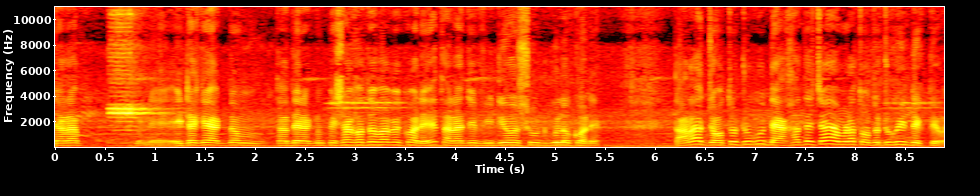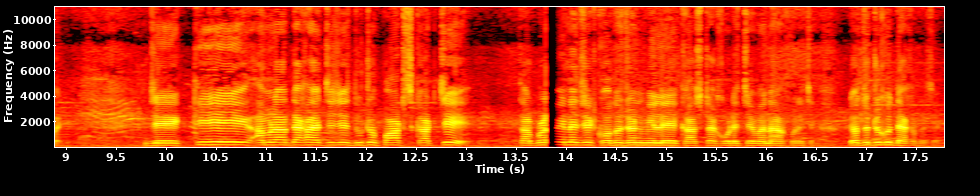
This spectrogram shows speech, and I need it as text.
যারা মানে এটাকে একদম তাদের একদম পেশাগতভাবে করে, তারা যে ভিডিও শ্যুটগুলো করে, তারা যতটুকু দেখাতে চায় আমরা ততটুকুই দেখতে পাই। যে কে, আমরা দেখা যাচ্ছে যে দুটো পার্টস কাটছে, তারপরে না যে কতজন মিলে কাজটা করেছে বা না করেছে, যতটুকু দেখাতে চায়।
